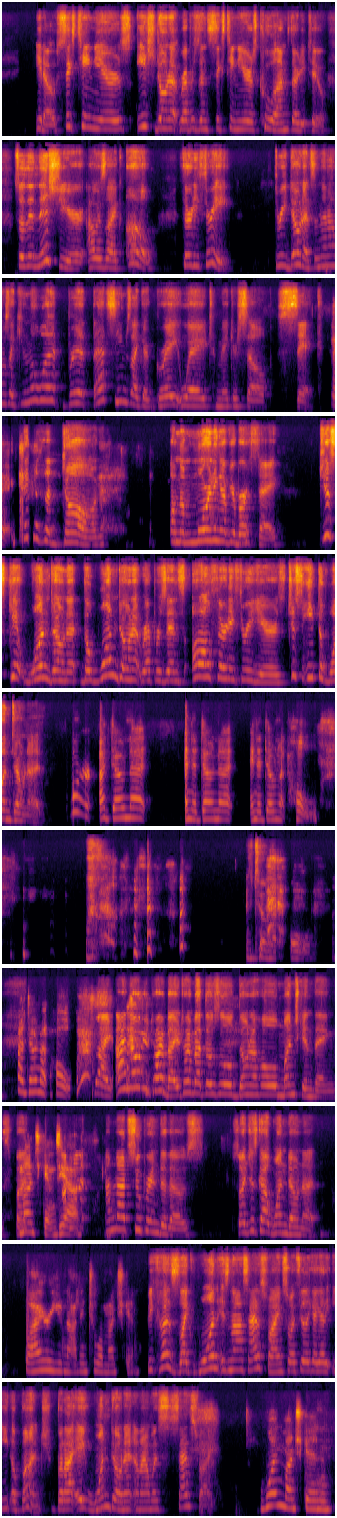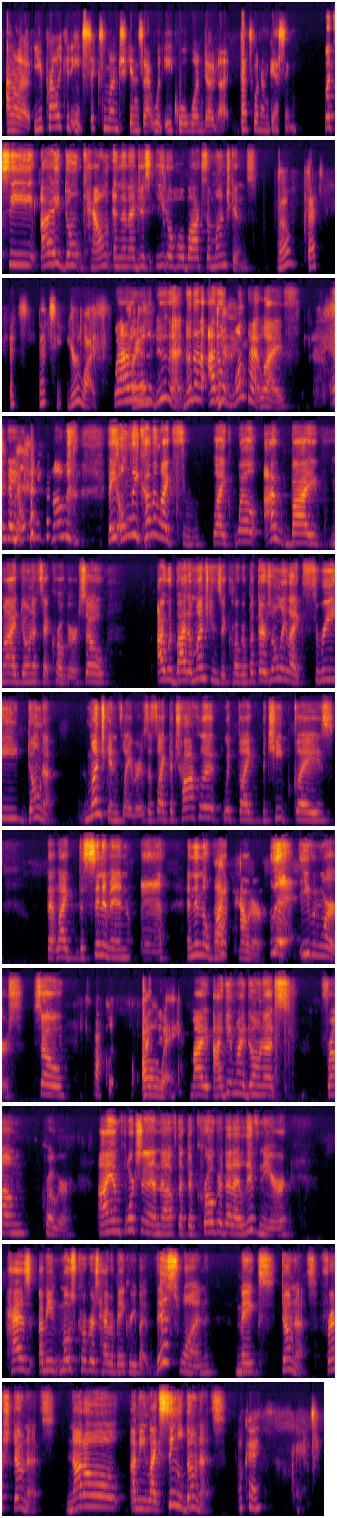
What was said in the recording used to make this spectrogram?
you know, 16 years. Each donut represents 16 years. Cool, I'm 32. So then this year, I was like, oh, 33, three donuts. And then I was like, you know what, Britt, that seems like a great way to make yourself sick Sick. sick as a dog on the morning of your birthday. Just get one donut. The one donut represents all 33 years. Just eat the one donut. Or a donut and a donut and a donut hole. A donut hole. A donut hole. Right. I know what you're talking about. You're talking about those little donut hole munchkin things, but Munchkins, yeah. I'm, not, I'm not super into those. So I just got one donut Why are you not into a munchkin? because like one is not satisfying. So I feel like I got to eat a bunch, but I ate one donut and I was satisfied. One munchkin, I don't know. You probably could eat six munchkins that would equal one donut. That's what I'm guessing. But see, I don't count and then I just eat a whole box of munchkins. Well, that's it's that's your life. But I don't want to do that. No, no, no, I don't want that life. And they only come they only come in like th- like well, I buy my donuts at Kroger. So I would buy the munchkins at Kroger, but there's only like 3 donut munchkin flavors. It's like the chocolate with like the cheap glaze that like the cinnamon eh, and then the white powder. bleh, even worse. So Chocolate all the way. my I get my donuts from Kroger. I am fortunate enough that the Kroger that I live near has I mean most Krogers have a bakery but this one makes donuts, fresh donuts. Not all I mean like single donuts. Okay.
